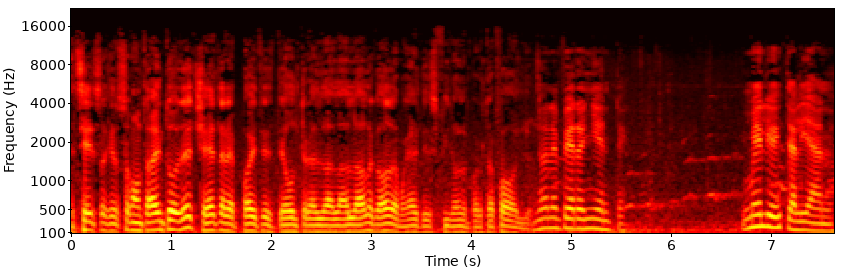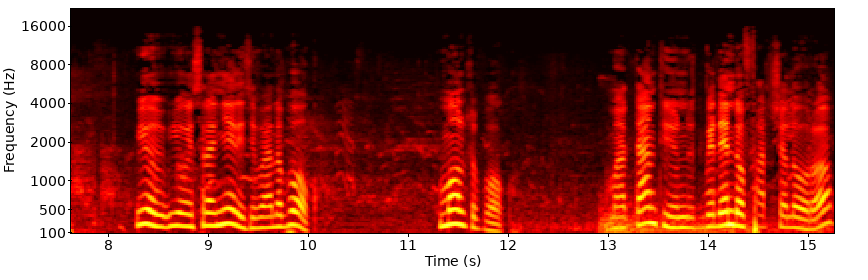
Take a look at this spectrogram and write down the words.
Nel senso che sono talentuose eccetera e poi te- te- oltre alla, alla- alla cosa magari ti sfilano il portafoglio. Non è vero niente. Meglio italiani. Io, io stranieri ci vado poco, molto poco. Ma tanti, vedendo faccia loro,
